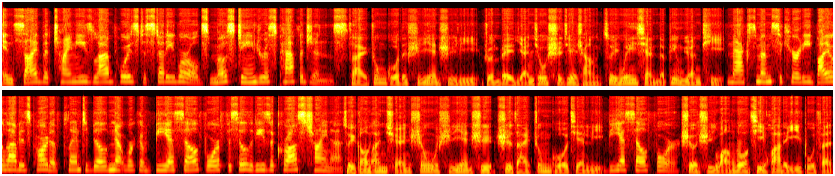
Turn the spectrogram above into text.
inside the Chinese lab poised to study world's most dangerous pathogens. 在中国的实验室里，准备研究世界上最危险的病原体。Maximum Security Biolab is part of plan to build network of BSL-4 facilities across China. 最高安全生物实验室是在中国建立 BSL-4 设施网络计划的一部分。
